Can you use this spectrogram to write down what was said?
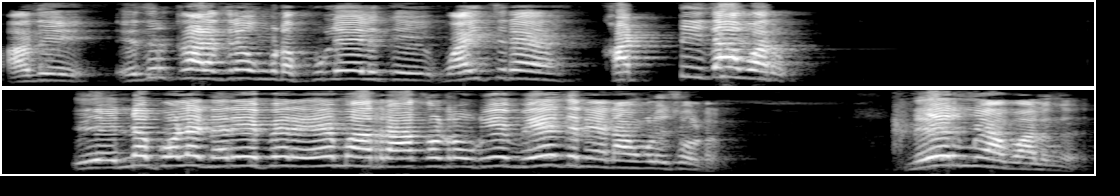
அது எதிர்காலத்தில் உங்களோட பிள்ளைகளுக்கு வயிற்றுல கட்டி தான் வரும். இது என்ன போல நிறைய பேர் ஏமாறுற ஆக்களுடைய வேதனையை நான் உங்களுக்கு சொல்கிறேன் நேர்மையாக வாழுங்க.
